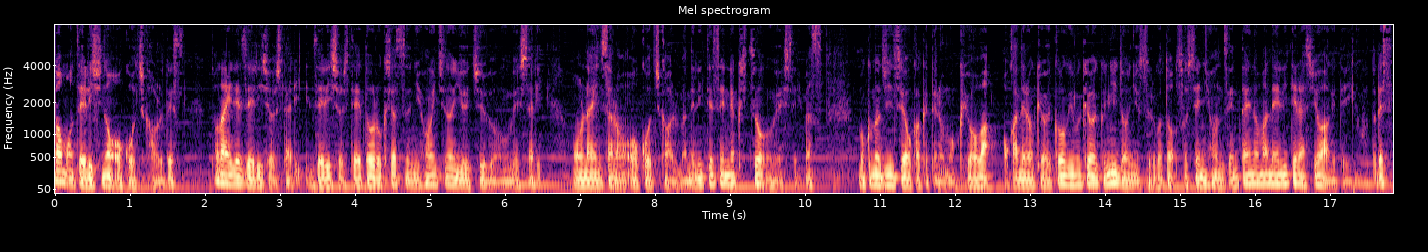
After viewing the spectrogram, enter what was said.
どうも、税理士の大河内薫です。都内で税理士をしたり、税理士をして登録者数日本一の YouTube を運営したり、オンラインサロン大河内薫マネリテ戦略室を運営しています。僕の人生をかけての目標は、お金の教育を義務教育に導入すること、そして日本全体のマネーリテラシーを上げていくことです。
